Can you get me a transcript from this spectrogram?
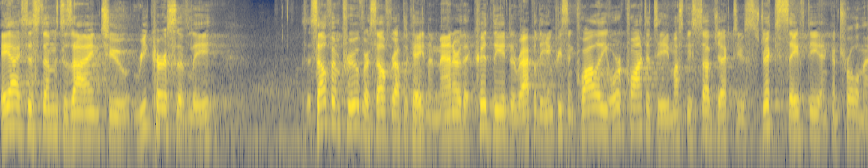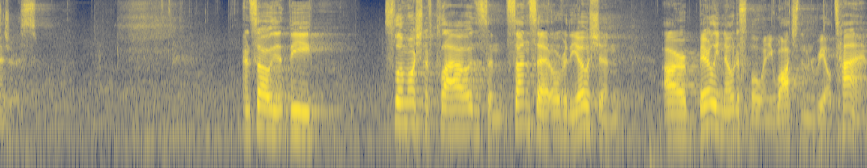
AI systems designed to recursively self-improve or self-replicate in a manner that could lead to rapidly increasing quality or quantity must be subject to strict safety and control measures. And so the, the slow motion of clouds and sunset over the ocean are barely noticeable when you watch them in real time,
